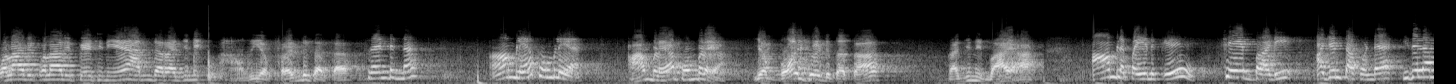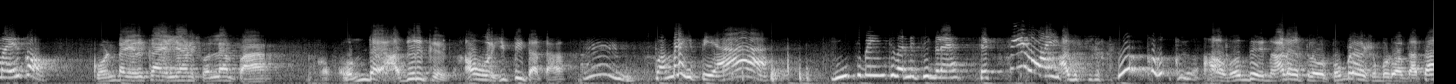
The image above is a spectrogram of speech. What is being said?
கொலாடி கொலாடி பேசினியே அந்த ரஜினி. அது என் ஃப்ரெண்டு தாத்தா. ஃப்ரெண்டுன்னா ஆம்பளையா பொம்பளையா? ஆம்பளையா பொம்பளையா? என் பாய் ஃப்ரெண்டு தாத்தா ரஜினி பாயா ஆம்பளை பையனுக்கு ஷேப் பாடி அஜந்தா கொண்ட இதெல்லாமா இருக்கும்? கொண்டை இருக்கா இல்லையான்னு சொல்லேன்ப்பா. கொண்டை அது இருக்கு. அவன் ஒரு ஹிப்பி தாத்தா. பொம்பளை ஹிப்பியா இன்ச்சு பை இன்ச்சு வர்ணிச்சிங்களே. செக்ஸி அவன் வந்து நாடகத்துல ஒரு பொம்பளை வேஷம் போடுவான் தாத்தா.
